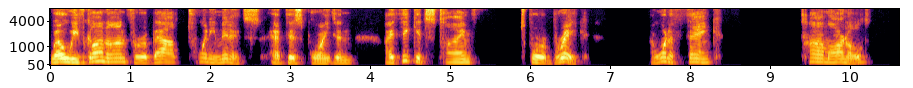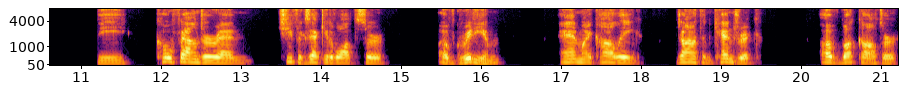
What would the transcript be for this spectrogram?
Well, we've gone on for about 20 minutes at this point, and I think it's time for a break. I want to thank Tom Arnold, the co founder and chief executive officer of Gridium, and my colleague, Jonathan Kendrick of Buchalter,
